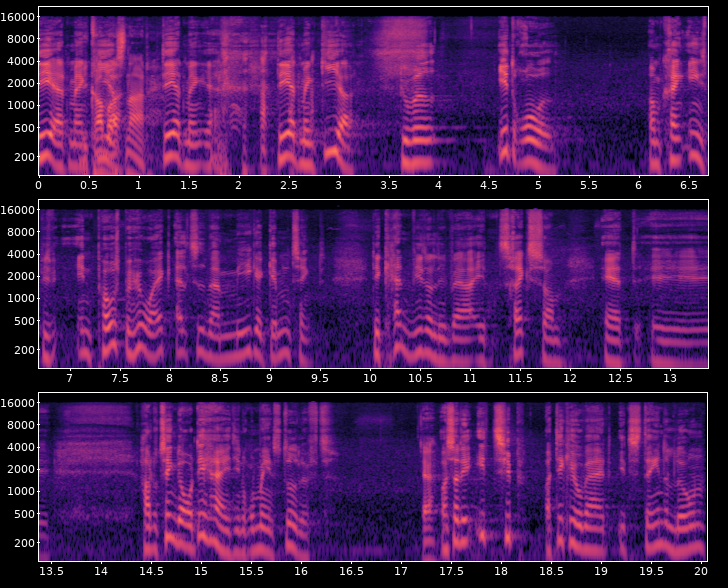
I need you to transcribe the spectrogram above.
Det at man Vi kommer giver, snart. det at man, ja, det at man giver, du ved, et råd omkring en, speci- en post behøver ikke altid være mega gennemtænkt. Det kan vidderligt være et trick som, at øh, har du tænkt over det her i din roman Stødløft? Ja. Og så er det et tip, og det kan jo være et, et standalone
